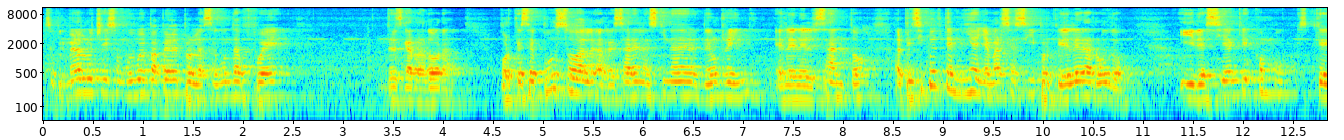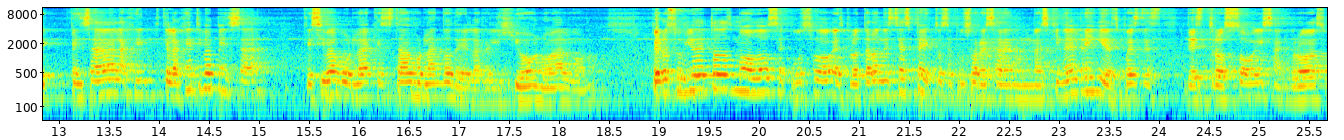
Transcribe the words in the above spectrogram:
su primera lucha hizo muy buen papel, pero la segunda fue desgarradora porque se puso a, rezar en la esquina de, un ring, él era el santo. Al principio él temía llamarse así porque él era rudo y decía que, como, que pensaba la gente, que la gente iba a pensar que se iba a burlar, que se estaba burlando de la religión o algo, ¿no? Pero subió de todos modos, se puso, explotaron este aspecto, se puso a rezar en una esquina del ring y después des, destrozó y sangró a su,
